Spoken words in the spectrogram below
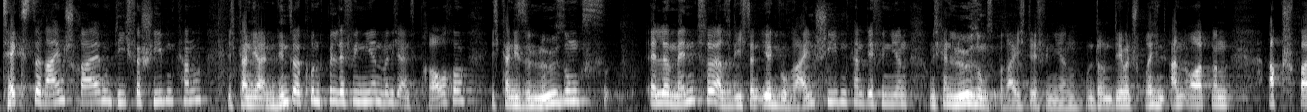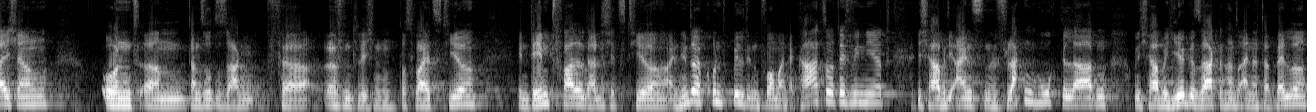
Texte reinschreiben, die ich verschieben kann. Ich kann hier ein Hintergrundbild definieren, wenn ich eins brauche. Ich kann diese Lösungselemente, also die ich dann irgendwo reinschieben kann, definieren. Und ich kann Lösungsbereich definieren und dann dementsprechend anordnen, abspeichern und ähm, dann sozusagen veröffentlichen. Das war jetzt hier in dem Fall, da hatte ich jetzt hier ein Hintergrundbild in Form einer Karte definiert. Ich habe die einzelnen Flaggen hochgeladen und ich habe hier gesagt, anhand einer Tabelle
